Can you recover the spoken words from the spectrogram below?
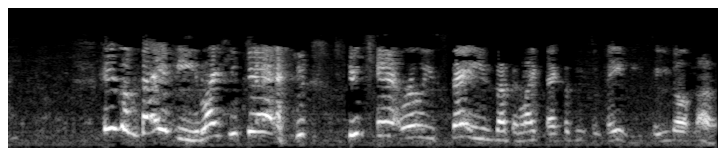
like that. He's a baby. Like you can't, you can't really say he's nothing like that because he's a baby. So you don't know.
